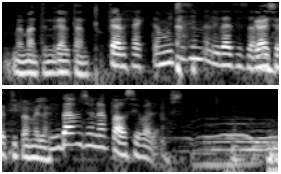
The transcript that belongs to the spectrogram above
me mantendré al tanto. Perfecto, muchísimas gracias. Gracias a ti, Pamela. Vamos a una pausa y volvemos.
